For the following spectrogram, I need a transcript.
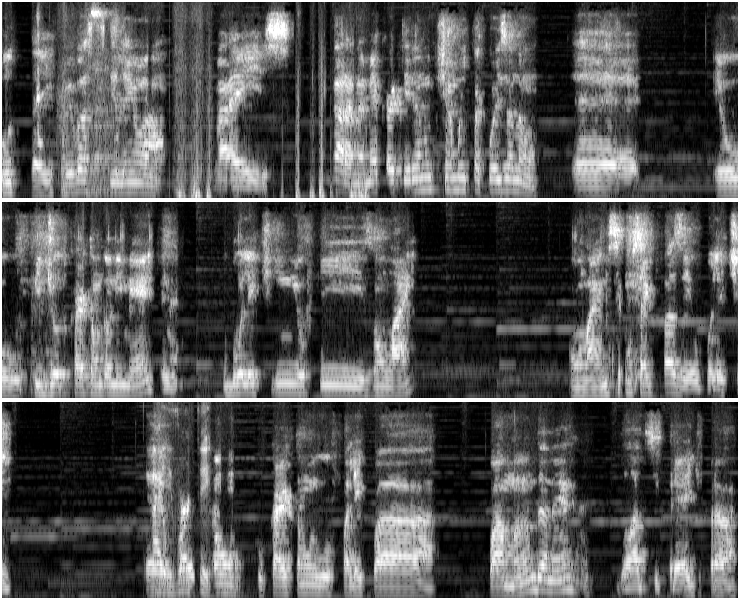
Puta, aí foi vacilo, hein, mano? Mas, cara, na minha carteira não tinha muita coisa, não. É, eu pedi outro cartão da Unimed, né? O boletim eu fiz online. Online você consegue fazer o boletim. É, aí, o voltei. Cartão, o cartão eu falei com a, com a Amanda, né? Do lado do Cicred pra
